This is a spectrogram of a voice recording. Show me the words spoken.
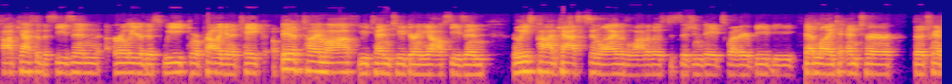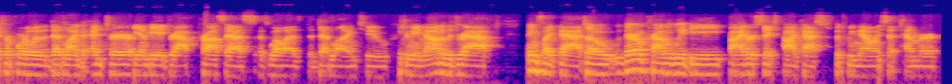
podcast of the season earlier this week. We're probably going to take a bit of time off. We tend to during the off season release podcasts in line with a lot of those decision dates, whether it be the deadline to enter the transfer portal or the deadline to enter the NBA draft process, as well as the deadline to take your name out of the draft. things like that. So there will probably be five or six podcasts between now and September.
